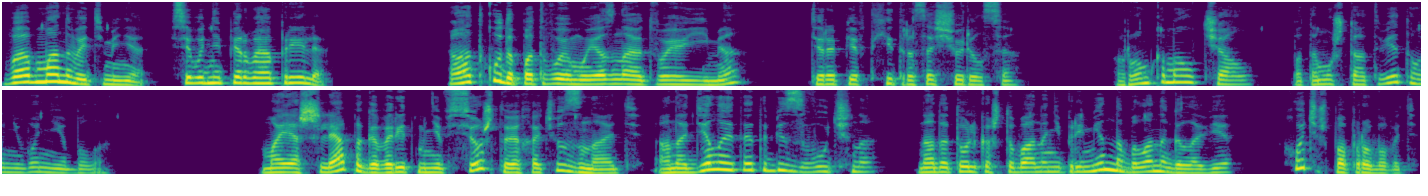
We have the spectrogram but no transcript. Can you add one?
вы обманываете меня. Сегодня 1 апреля. А откуда, по-твоему, я знаю твое имя? Терапевт хитро сощурился. Ромка молчал, потому что ответа у него не было. Моя шляпа говорит мне все, что я хочу знать. Она делает это беззвучно. Надо только, чтобы она непременно была на голове. Хочешь попробовать?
